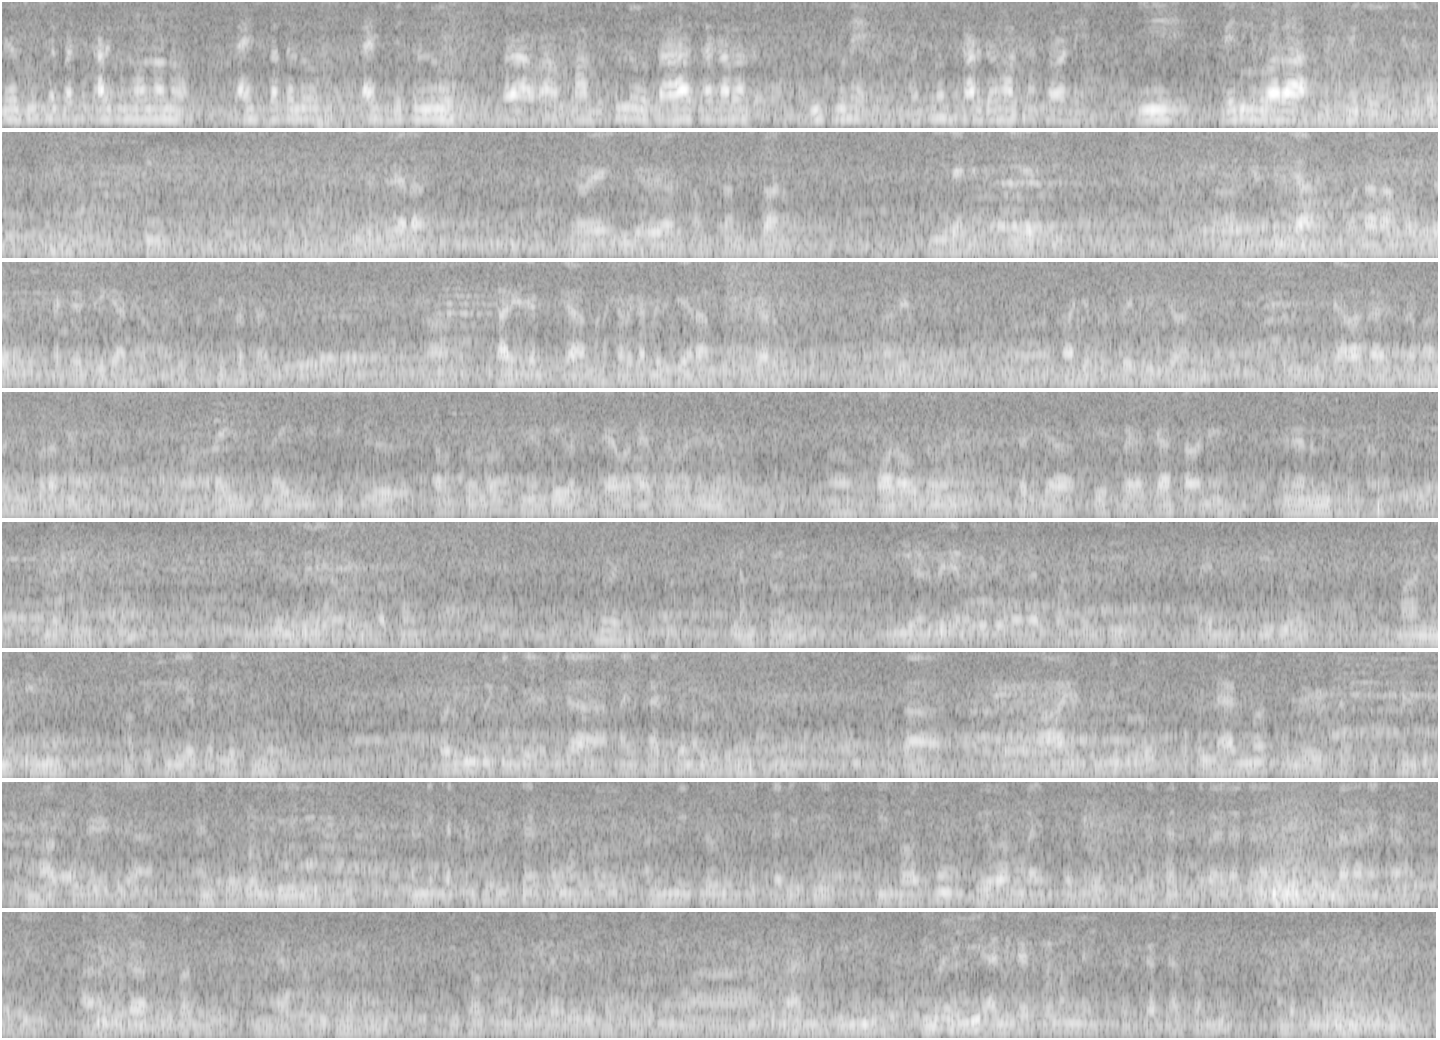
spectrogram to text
మేము చేసే ప్రతి కార్యక్రమంలోనూ లైన్స్ పెద్దలు లైన్స్ మిత్రులు మా మిత్రులు సహాయ సహకారాలు తీసుకుని మంచి మంచి కార్యక్రమాలు చేస్తామని ఈ వేదిక ద్వారా మీకు తెలియపోతున్నాం ఈ రెండు వేల ఇరవై ఐదు ఇరవై ఆరు సంవత్సరానికి గాను ఈ లైనిస్ట్ కేఆర్కి అధ్యక్షులుగా అధ్యక్షుడిగా కొండా రాంబాబు గారు సెక్రటరీగా నేను అదుపుల ప్రసాద్ కార్యదర్శిగా మన కరగర్ల విజయరామకృష్ణ గారు రేపు బాధ్యతలు స్వీకరించామండి. ఇక నుంచి సేవా కార్యక్రమాలన్నీ కూడా మేము లైన్ లైన్ లైనిస్టిక్ సంవత్సరంలో మేము చేయవలసిన సేవా కార్యక్రమాలన్నీ మేము ఫాలో అవుతామని సరిగ్గా చేసి చేస్తామని నేను విన్నమించుకుంటున్నాను అందరికీ నమస్కారం. ఈ రెండు వేల ఇరవై ఐదు సంవత్సరం నమస్కారం అండి. ఈ రెండు వేల ఇరవై ఐదు ఇరవై ఆరు సంవత్సరానికి డైనస్టిక్ లీగ్లో మా న్యూ టీము మా ప్రెసిడెంట్ గారి పర్యవేక్షణలో పరుగులు పెట్టించేటట్టుగా ఆయన కార్యక్రమాలు రూపొందించండి ఒక ఆయన ట్రిబ్యూట్లో ఒక ల్యాండ్ మార్క్ ఉండేటట్టు ఫుట్ ప్రింట్ ఒక మార్క్ ఉండేటట్టుగా ఆయన ప్రోగ్రామ్ డిజైన్ చేశారు. అన్ని చక్కటి సర్వీస్ కార్యక్రమాల్లో అన్నిట్లోనూ చక్కగా చేసి ఈ సంవత్సరం దేవారం లయన్స్ క్లబ్లో ఒక కల్పితరాయిలాగా ఉండాలనే కాన్సెప్ట్తోటి ఆ రకంగా ప్రతిపాదనలు మనం ఏర్పాటు చేయడం జరిగింది. ఈ సంవత్సరం రెండు వేల ఇరవై ఐదు సంవత్సరంలో మేము దాన్ని దీన్ని రీచ్ అయ్యి అన్ని కార్యక్రమాలని చక్కగా చేస్తామని అందరికీ సెలవు తెలియజేస్తాం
